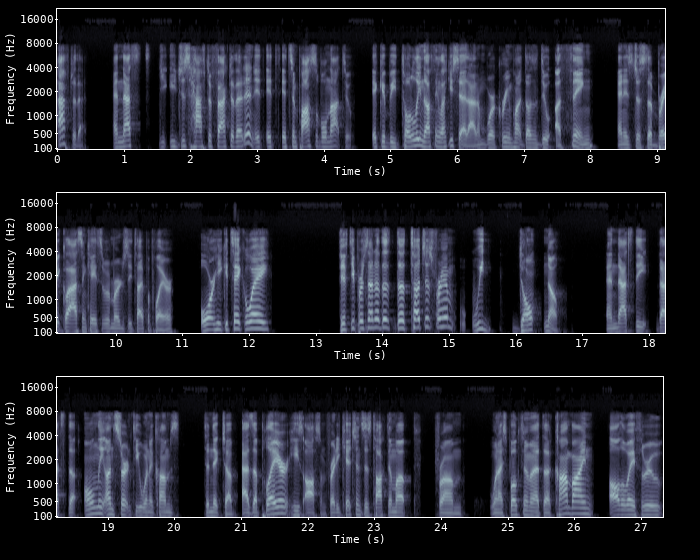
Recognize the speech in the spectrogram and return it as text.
after that, and that's you, you just have to factor that in. It, it it's impossible not to. It could be totally nothing, like you said, Adam, where Kareem Hunt doesn't do a thing and is just a break glass in case of emergency type of player, or he could take away fifty percent of the, the touches for him. We don't know, and that's the that's the only uncertainty when it comes to Nick Chubb. As a player, he's awesome. Freddie Kitchens has talked him up from when I spoke to him at the combine all the way through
